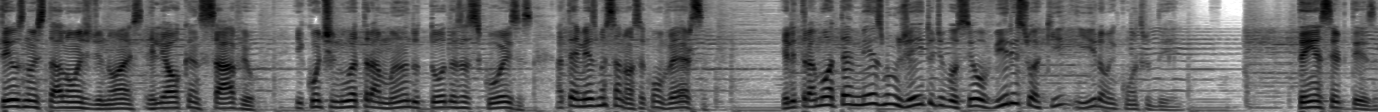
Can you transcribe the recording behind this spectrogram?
Deus não está longe de nós, ele é alcançável e continua tramando todas as coisas, até mesmo essa nossa conversa. Ele tramou até mesmo um jeito de você ouvir isso aqui e ir ao encontro dele. Tenha certeza,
